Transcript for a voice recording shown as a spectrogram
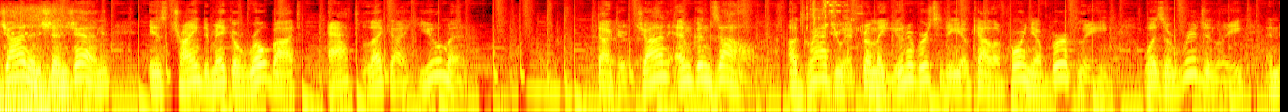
Jon in Shenzhen is trying to make a robot act like a human. Dr. Jon M. Gonzales, a graduate from the University of California, Berkeley, was originally an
